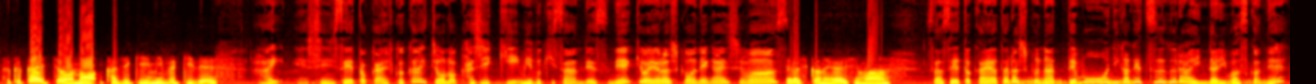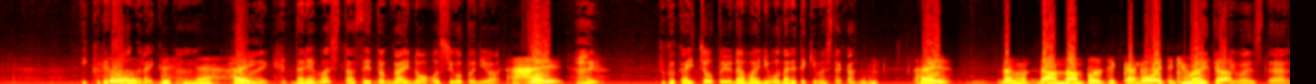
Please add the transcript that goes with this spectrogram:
副会長の梶木みぶきです。はい。新生徒会副会長の梶木みぶきさんですね。今日はよろしくお願いします。よろしくお願いします。さあ、生徒会新しくなってもう2ヶ月ぐらいになりますかね1ヶ月半ぐらいかなですねはいはい。慣れました？生徒会のお仕事には。はい。はい。副会長という名前にも慣れてきましたか？はい。だんだんだんと実感が湧いてきましたき。ました。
